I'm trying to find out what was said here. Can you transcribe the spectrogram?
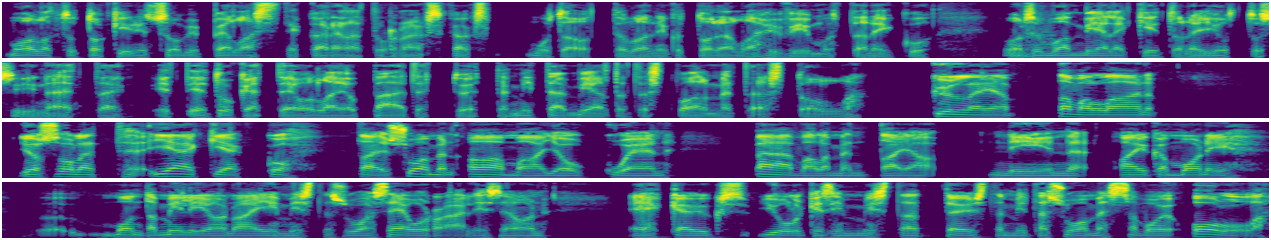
mollattu toki nyt Suomi pelasi sitten Karjala turnauksessa kaksi muuta ottelua niin kuin todella hyvin, mutta niin kuin on se vaan mielenkiintoinen juttu siinä, että, että etukäteen ollaan jo päätetty, että mitä mieltä tästä valmentajasta ollaan. Kyllä ja tavallaan jos olet jääkiekko tai Suomen A-maajoukkueen päävalmentaja, niin aika moni, monta miljoonaa ihmistä sua seuraa, eli se on ehkä yksi julkisimmista töistä, mitä Suomessa voi olla.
